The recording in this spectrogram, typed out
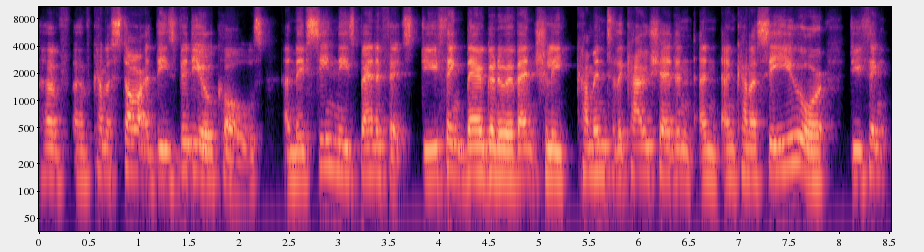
have have kind of started these video calls and they've seen these benefits do you think they're going to eventually come into the cowshed and and, and kind of see you or do you think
